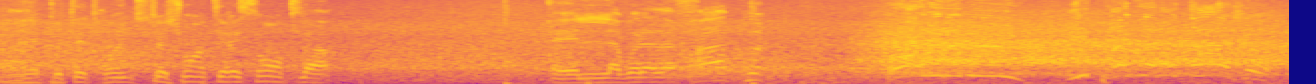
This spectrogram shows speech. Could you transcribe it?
Ouais, Peut-être une situation intéressante là. Et la voilà la frappe. Oh oui, le but Ils prennent l'avantage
